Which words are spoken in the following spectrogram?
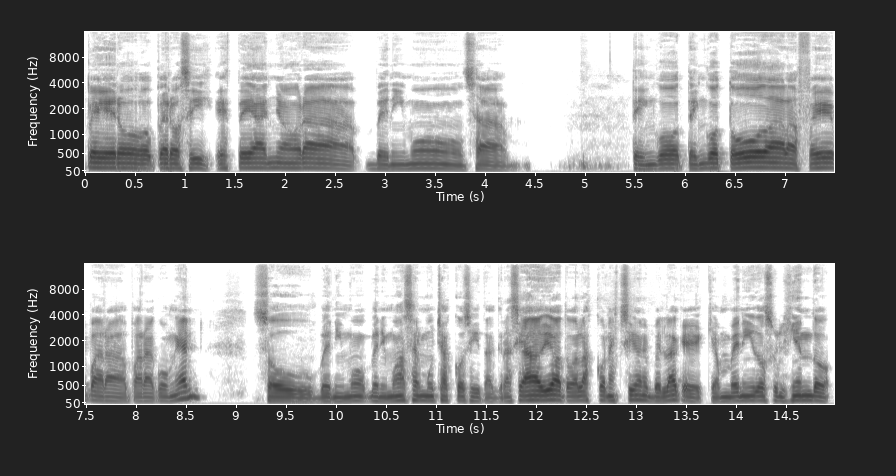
Pero, pero sí, este año ahora venimos, o sea, tengo, tengo toda la fe para, para con él. So, venimos, venimos a hacer muchas cositas. Gracias a Dios a todas las conexiones, ¿verdad? Que, que han venido surgiendo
